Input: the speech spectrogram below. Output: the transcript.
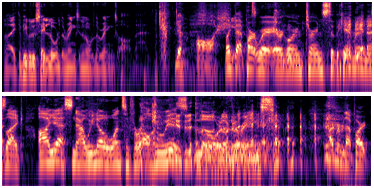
Like the people who say Lord of the Rings and Lord of the Rings. Oh man. Yeah. Oh shit. Like that part where Aragorn turns to the camera and is like, "Ah, yes, now we know once and for all who is the Lord of the Rings." I remember that part.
